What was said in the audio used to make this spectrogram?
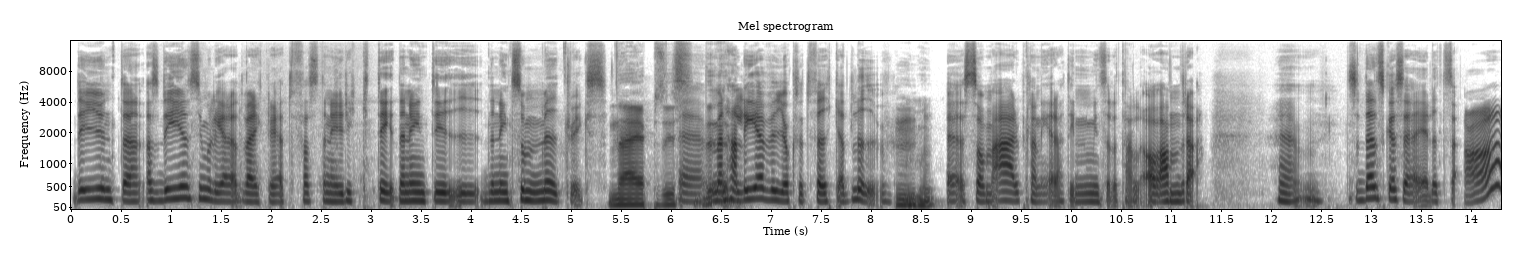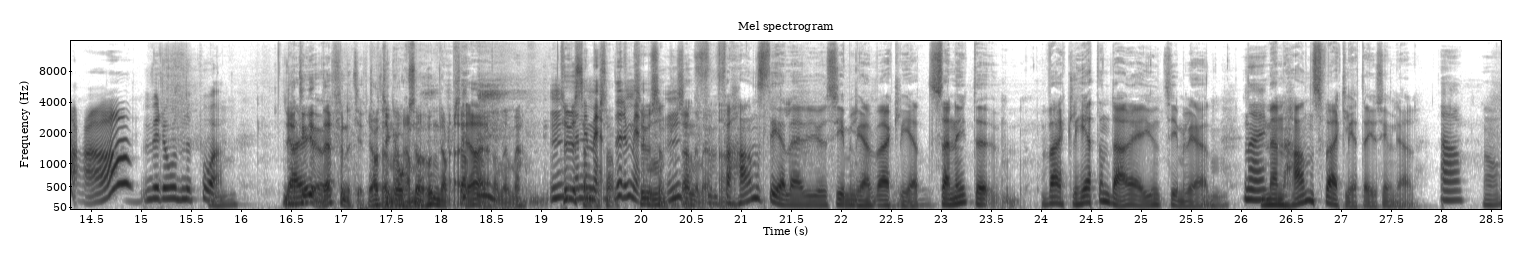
Det är ju inte, alltså det är en simulerad verklighet fast den är ju riktig. Den är inte, i, den är inte som Matrix. Nej, precis. Eh, Det- men han lever ju också ett fejkat liv Mm. eh, som är planerat i minsta detalj av andra. Ehm, så den ska jag säga är lite så ah, ah, beroende på. Mm, Jag tycker definitivt Jag tycker också hemma. 100% Ja, att ja. den är med. är med. procent. Mm. procent. För, för hans del är det ju simulerad verklighet. Sen är inte, verkligheten där är ju inte simulerad. Nej. Men hans verklighet är ju simulerad. Ja. Ja.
